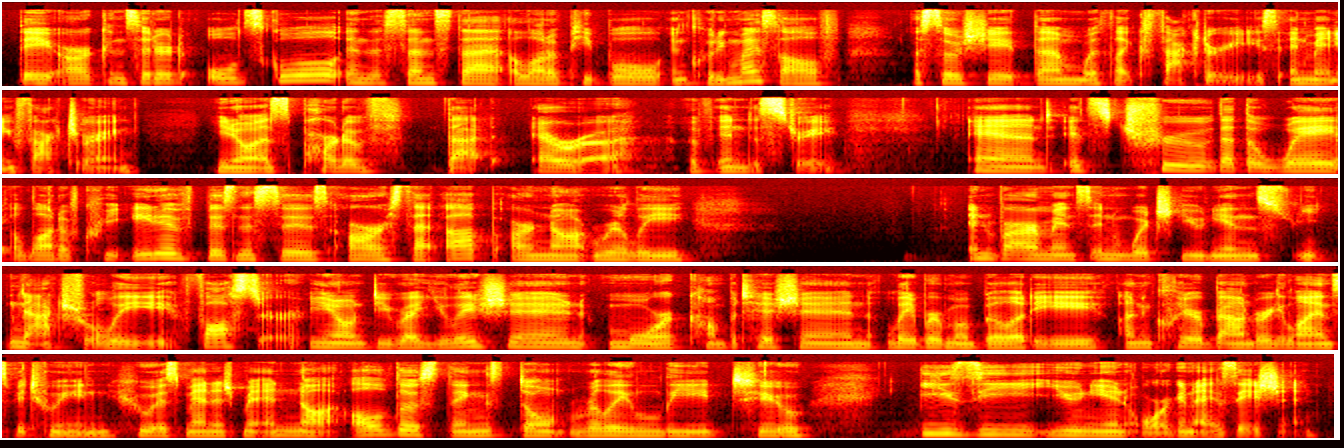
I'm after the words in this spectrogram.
They are considered old school in the sense that a lot of people, including myself, associate them with like factories and manufacturing, you know, as part of that era of industry. And it's true that the way a lot of creative businesses are set up are not really environments in which unions naturally foster. You know, deregulation, more competition, labor mobility, unclear boundary lines between who is management and not. All of those things don't really lead to easy union organization.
